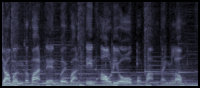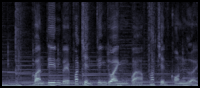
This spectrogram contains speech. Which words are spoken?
Chào mừng các bạn đến với bản tin audio của Phạm Thành Long. Bản tin về phát triển kinh doanh và phát triển con người.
